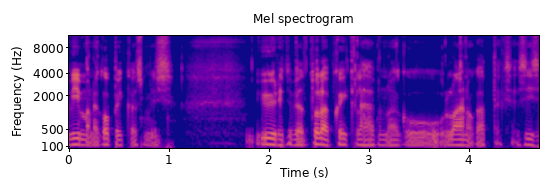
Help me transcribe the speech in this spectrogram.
viimane kopikas, mis üüride pealt tuleb, kõik läheb nagu laenukatteks ja siis,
